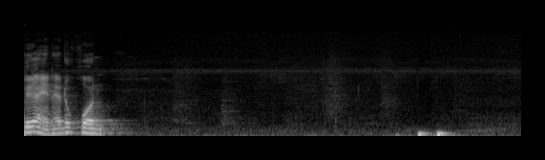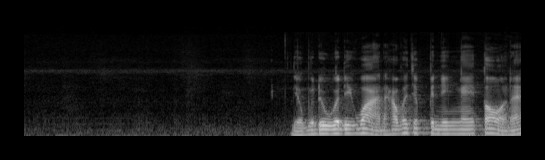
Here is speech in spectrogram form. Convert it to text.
เรื่อยๆ นะทุกคน เดี๋ยวมาดูกันดีกว่านะครับว่าจะเป็นยังไงต่อนะ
